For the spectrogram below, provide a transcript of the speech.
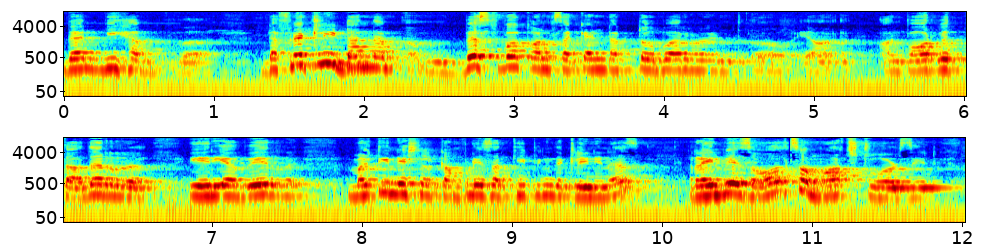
Then we have uh, definitely done the um, best work on 2nd October and uh, on par with the other area where multinational companies are keeping the cleanliness. Railways also march towards it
